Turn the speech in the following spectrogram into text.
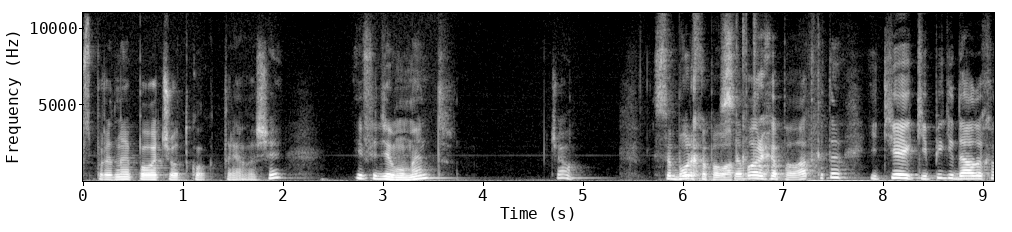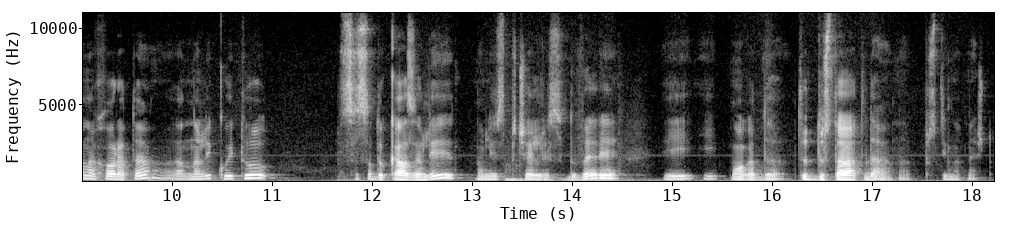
според мен, повече отколкото трябваше. И в един момент, чао. Събориха палатката. Събориха палатката и тия екипи ги дадоха на хората, нали, които са се доказали, нали, спечелили са доверие и, и могат да, да доставят, да, да постигнат нещо.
